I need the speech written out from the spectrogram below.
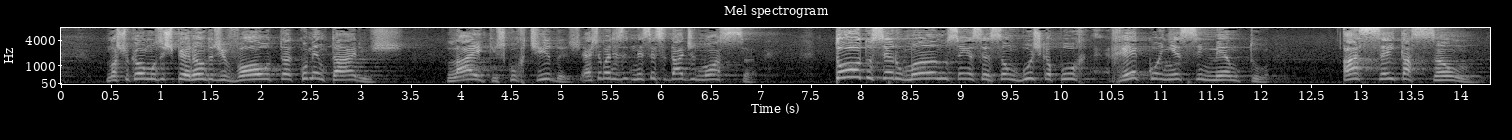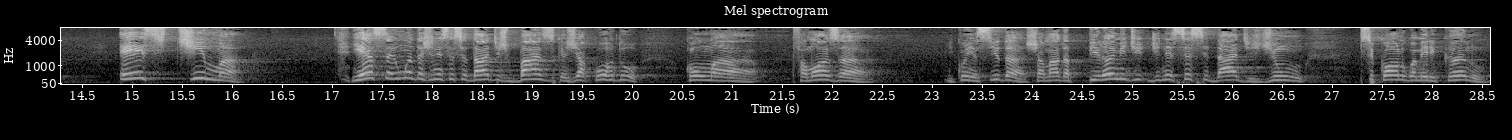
nós ficamos esperando de volta comentários, likes, curtidas. Esta é uma necessidade nossa. Todo ser humano, sem exceção, busca por reconhecimento, aceitação, estima. E essa é uma das necessidades básicas, de acordo com uma famosa e conhecida chamada pirâmide de necessidades de um psicólogo americano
